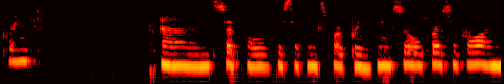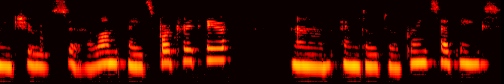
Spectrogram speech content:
Print, and set all of the settings for printing. So first of all, I make sure it's, uh, it's portrait here and I'm going to print settings.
